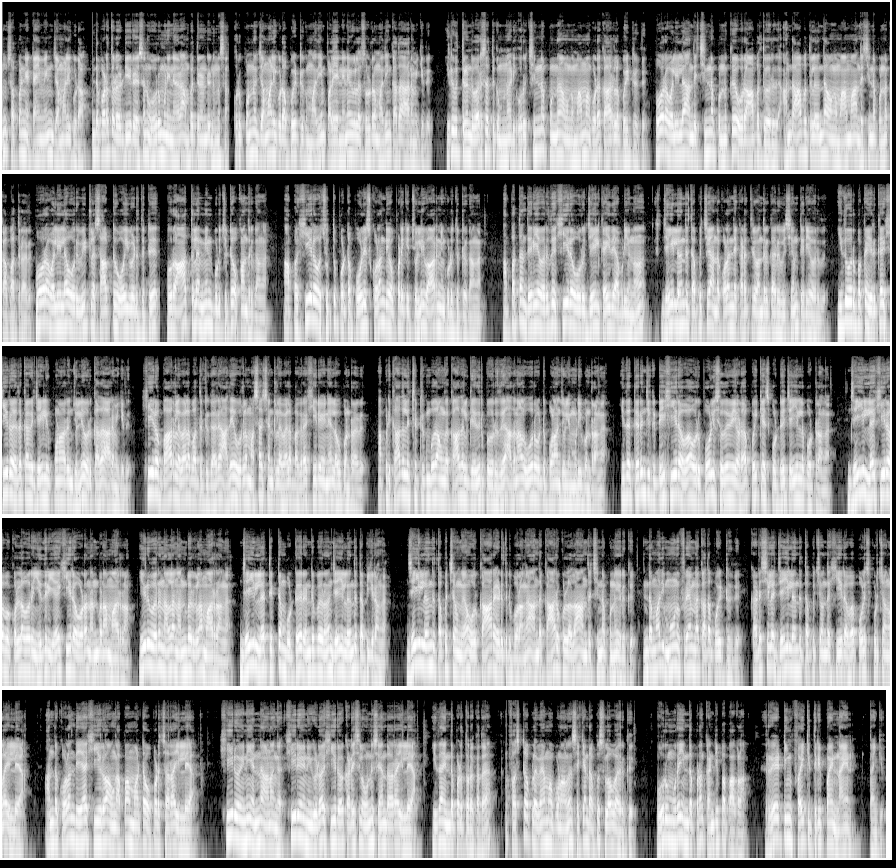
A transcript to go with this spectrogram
Once அப்பன் எ time in ஜமாலிகுடா. இந்த படத்தோட டியூரேஷன் ஒரு மணி நேரம் ஐம்பத்தி ரெண்டு நிமிஷம். ஒரு பொண்ணு ஜமாலிகுடா போயிட்டு இருக்கும் மாதிரியும் பழைய நினைவுகளை சொல்கிற மாதிரியும் கதை ஆரம்பிக்குது. இருபத்தி ரெண்டு வருஷத்துக்கு முன்னாடி ஒரு சின்ன பொண்ணு அவங்க மாமா கூட காரில் போயிட்டுருக்கு. போகிற வழியில் அந்த சின்ன பொண்ணுக்கு ஒரு ஆபத்து வருது. அந்த ஆபத்துலேருந்து அவங்க மாமா அந்த சின்ன பொண்ணை காப்பாத்துறாரு. போகிற வழியில் ஒரு வீட்டில் சாப்பிட்டு ஓய்வு எடுத்துட்டு ஒரு ஆற்றுல மீன் பிடிச்சிட்டு உட்காந்துருக்காங்க அப்போ ஹீரோவை சுத்து போட்ட போலீஸ் குழந்தைய ஒப்படைக்க சொல்லி வார்னிங் கொடுத்துட்ருக்காங்க அப்போ தான் தெரிய வருது ஹீரோ ஒரு ஜெயில் கைது அப்படின்னும் ஜெயிலேருந்து தப்பிச்சு அந்த குழந்தைய கடத்திட்டு வந்திருக்காரு விஷயம் தெரிய வருது. இது ஒரு பக்கம் இருக்க ஹீரோ எதுக்காக ஜெயிலுக்கு போனாருன்னு சொல்லி ஒரு கதை ஆரம்பிக்குது. ஹீரோ பாரில் வேலை பார்த்துட்டு இருக்காரு அதே ஊரில் மசாஜ் சென்டரில் வேலை பார்க்குற ஹீரோயினே லவ் பண்ணுறாரு அப்படி காதலிச்சுட்டு இருக்கும்போது அவங்க காதலுக்கு எதிர்ப்பு வருது அதனால் ஊரை விட்டு போகலான்னு சொல்லி முடிவு பண்ணுறாங்க இதை தெரிஞ்சுக்கிட்டு ஹீரோவை ஒரு போலீஸ் உதவியோட பொய் கேஸ் போட்டு ஜெயிலில் போட்டுறாங்க. ஜெயிலில் ஹீரோவை கொல்ல வரும் எதிரியை ஹீரோவோட நண்பனாக மாறுறான். இருவரும் நல்ல நண்பர்களாக மாறுறாங்க. ஜெயிலில் திட்டம் போட்டு ரெண்டு பேரும் ஜெயிலேருந்து தப்பிக்கிறாங்க. ஜெயிலேருந்து தப்பிச்சவங்க ஒரு காரை எடுத்துகிட்டு போகிறாங்க அந்த காருக்குள்ளே தான் அந்த சின்ன பொண்ணு இருக்குது இந்த மாதிரி மூணு ஃப்ரேமில் கதை போயிட்டுருக்கு கடைசியில் ஜெயிலேருந்து தப்பிச்சு வந்த ஹீரோவை போலீஸ் பிடிச்சாங்களா இல்லையா? அந்த குழந்தைய ஹீரோ அவங்க அப்பா அம்மாட்ட ஒப்படைச்சாரா இல்லையா? ஹீரோயினி என்ன ஆனாங்க? ஹீரோயினி கூட ஹீரோ கடைசியில் ஒன்று சேர்ந்தாரா இல்லையா? இதுதான் இந்த படத்தோட கதை. ஃபஸ்ட் ஹாப்பில் வேகமாக போனாலும் செகண்ட் ஹாப்பு ஸ்லோவாக இருக்குது ஒரு முறை இந்த படம் கண்டிப்பாக பார்க்கலாம். ரேட்டிங் ஃபைவ்க்கு த்ரீ பாயிண்ட் நைன் தேங்க்யூ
